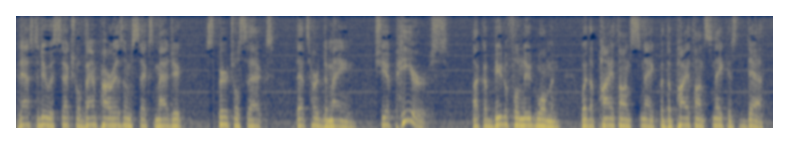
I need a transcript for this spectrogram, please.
It has to do with sexual vampirism, sex magic, spiritual sex. That's her domain. She appears like a beautiful nude woman with a python snake, but the python snake is death.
